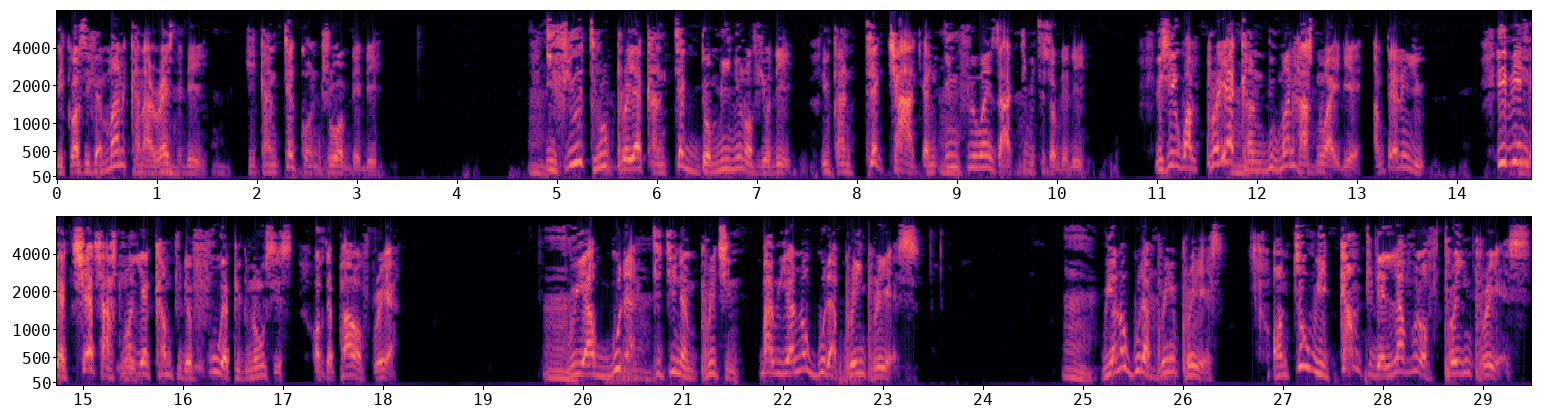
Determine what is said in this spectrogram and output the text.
Because if a man can arrest the Mm. day, he can take control of the day. Mm. If you through prayer can take dominion of your day, you can take charge and Mm. influence the activities of the day. You see, what prayer Mm. can do, man has no idea. I'm telling you. Even the church has not yet come to the full epignosis of the power of prayer. Mm. We are good at Mm. teaching and preaching, but we are not good at praying prayers. Mm. We are not good at Mm. praying prayers. Until we come to the level of praying prayers,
